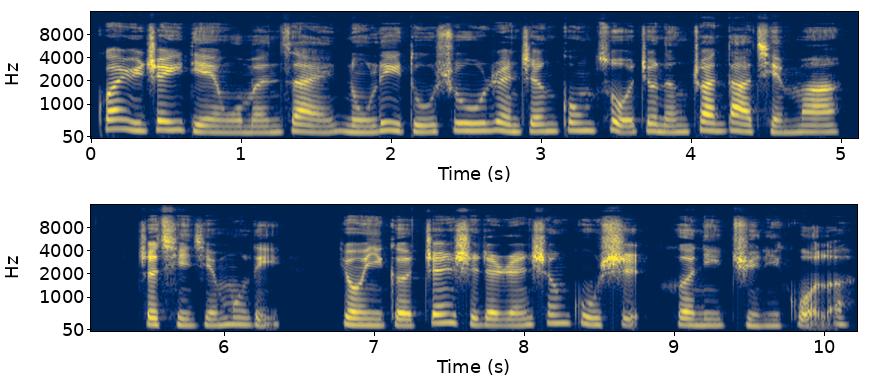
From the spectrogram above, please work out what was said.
关于这一点，我们在努力读书、认真工作就能赚大钱吗？这期节目里用一个真实的人生故事和你举例过了。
